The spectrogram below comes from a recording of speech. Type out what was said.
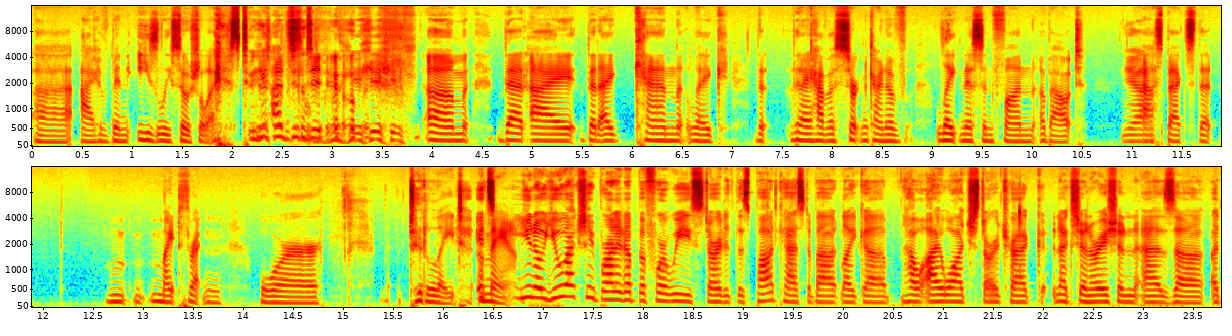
uh, I have been easily socialized to do. um, that I that I can like that that I have a certain kind of lightness and fun about Yeah. aspects that m- might threaten or titillate a It's- man. You know, you actually brought it up before we started this podcast about like uh, how I watch Star Trek Next Generation as a, a,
